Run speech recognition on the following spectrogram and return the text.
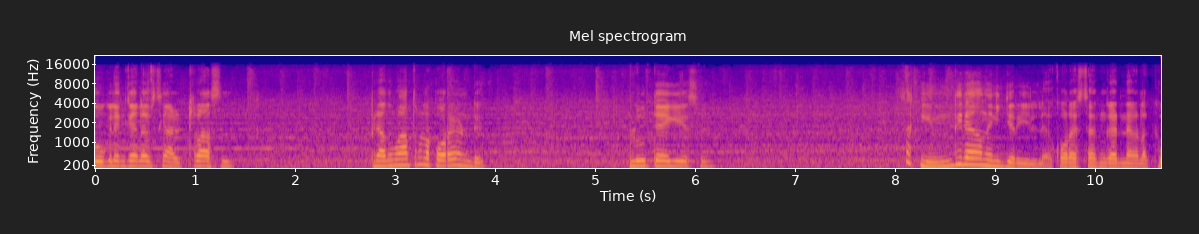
Gokulam Kerala F C ultras പിന്നെ അത് മാത്രമല്ല കുറേ ഉണ്ട്. ബ്ലൂ ടേഗേഴ്സ് ഇതൊക്കെ എന്തിനാണെന്ന് എനിക്കറിയില്ല. കുറേ സംഘടനകളൊക്കെ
